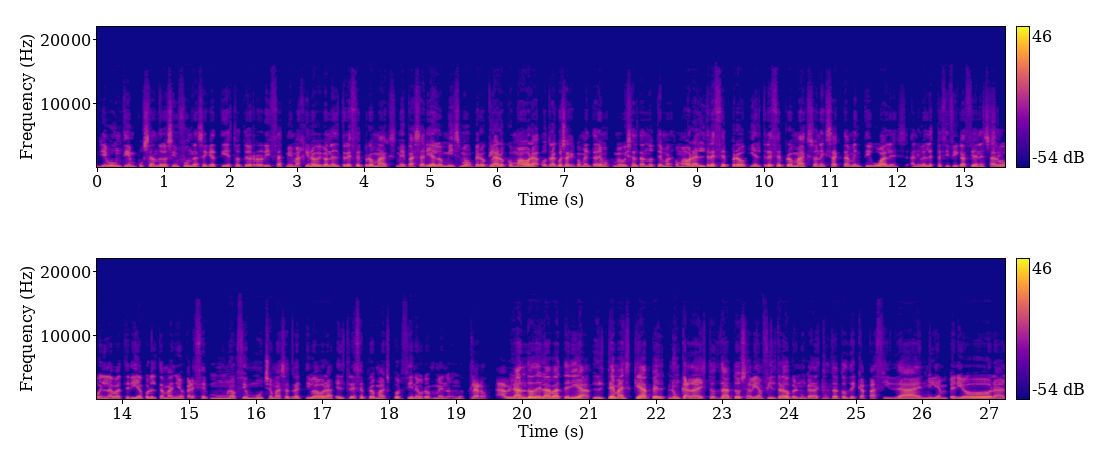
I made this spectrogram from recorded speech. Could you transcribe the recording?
Llevo un tiempo usándolo sin funda, sé que a ti esto te horroriza. Me imagino que con el 13 Pro Max me pasaría lo mismo, pero claro, como ahora, otra cosa que comentaremos, que me voy saltando temas, como ahora el 13 Pro y el 13 Pro Max son exactamente iguales a nivel de especificaciones, salvo en la batería por el tamaño, parece una opción mucho más atractiva ahora el 13 Pro Max por 100 euros menos, ¿no? Claro. Hablando de la batería, el tema es que Apple nunca da estos datos, se habían filtrado, pero nunca da estos datos de capacidad en miliamperio hora.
